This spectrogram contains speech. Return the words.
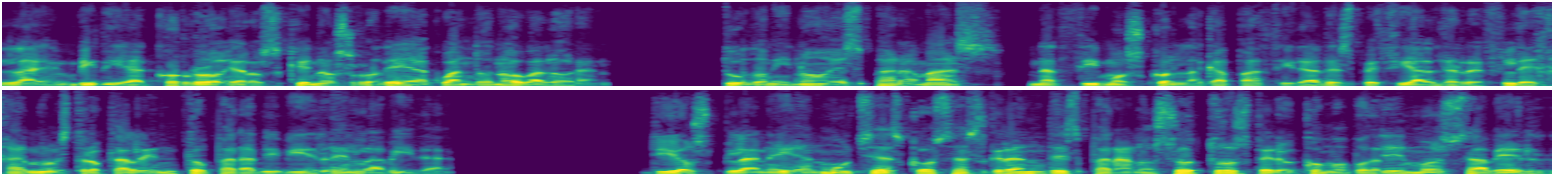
la envidia corroe a los que nos rodea cuando no valoran. Tu don no es para más, nacimos con la capacidad especial de reflejar nuestro talento para vivir en la vida. Dios planea muchas cosas grandes para nosotros, pero ¿cómo podremos saber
